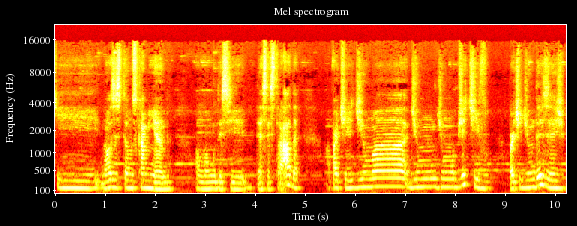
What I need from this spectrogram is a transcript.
que nós estamos caminhando ao longo desse, dessa estrada a partir de, uma, de, um, de um objetivo, a partir de um desejo,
